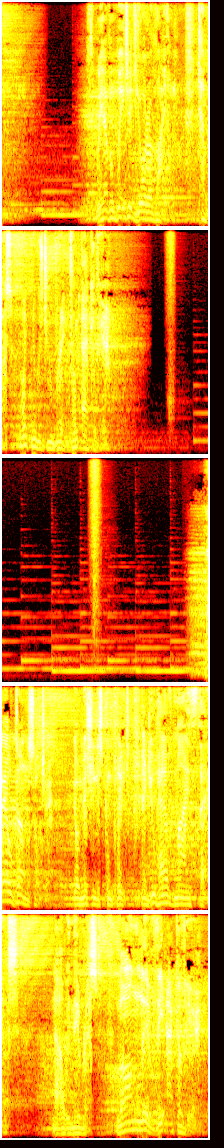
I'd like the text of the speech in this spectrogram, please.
We have awaited your arrival. Tell us, what news do you bring from Akavir? Well done, soldier. Your mission is complete, and you have my thanks. Now we may rest. Long live the Akavir.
